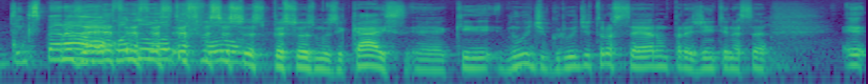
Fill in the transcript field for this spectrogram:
tem que esperar Pois é, essa- quando o essa- outro essas for. pessoas, pessoas musicais é, que no de Grude trouxeram para gente nessa. é,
